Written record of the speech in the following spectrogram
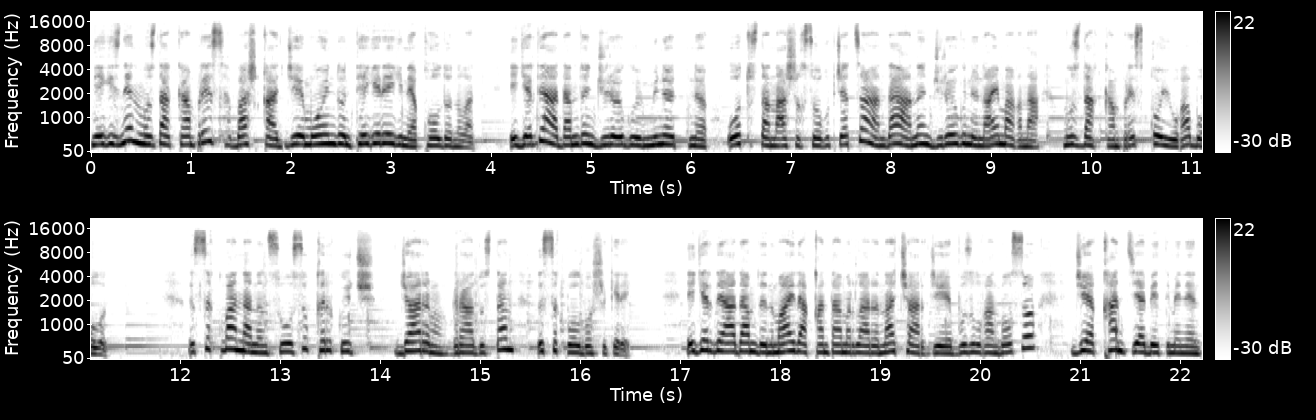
Негизинен муздак компресс башка же моюндун тегерегине колдонулат эгерде адамдын жүрөгү мүнөтүнө отуздан ашык согуп жатса анда анын жүрөгүнүн аймагына муздак компресс коюуга болот. Ысык ваннанын суусу кырк үч жарым градустан ысык болбошу керек. Эгерде адамдын майда кан тамырлары начар же бузулган болсо же кант диабети менен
